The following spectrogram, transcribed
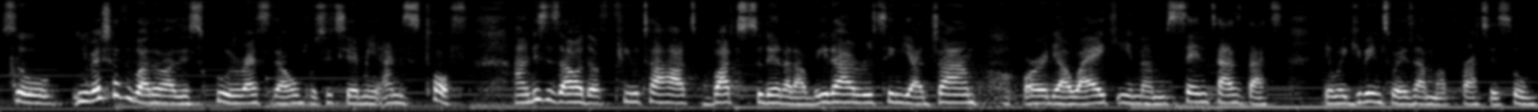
So, University of Ibadan as a school writes their own post UTME, and it's tough. And this is how they filter out bad students that have either written their JAMB or their WAEC in um, centers that they were given to exam malpractice. So,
